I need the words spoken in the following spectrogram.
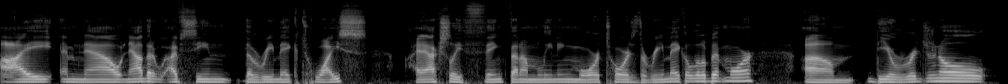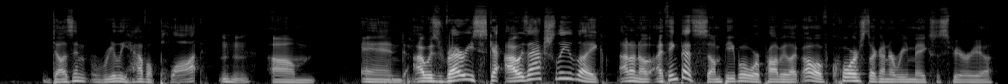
I am now now that I've seen the remake twice, I actually think that I'm leaning more towards the remake a little bit more. Um, the original doesn't really have a plot. Um, and I was very sca- I was actually like I don't know. I think that some people were probably like, oh, of course they're gonna remake Suspiria.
